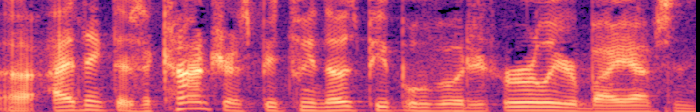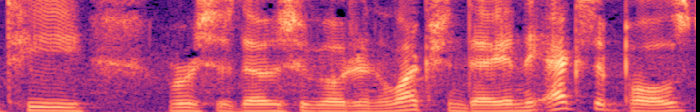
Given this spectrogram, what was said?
Uh, I think there's a contrast between those people who voted earlier by absentee versus those who voted on election day. And the exit polls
